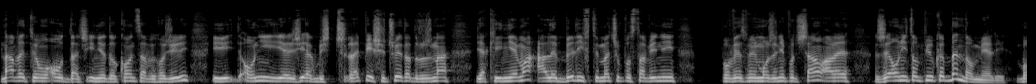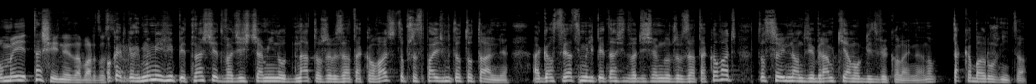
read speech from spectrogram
nawet ją oddać i nie do końca wychodzili. I oni, jakby lepiej się czuje ta drużyna, jakiej nie ma, ale byli w tym meczu postawieni, powiedzmy, może nie pod ścianą, ale że oni tą piłkę będą mieli, bo my też jej nie za bardzo Okej, chcemy. jak my mieliśmy 15-20 minut na to, żeby zaatakować, to przespaliśmy to totalnie. A jak Austriacy mieli 15-20 minut, żeby zaatakować, to strzelili nam dwie bramki, a mogli dwie kolejne. No taka była różnica.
